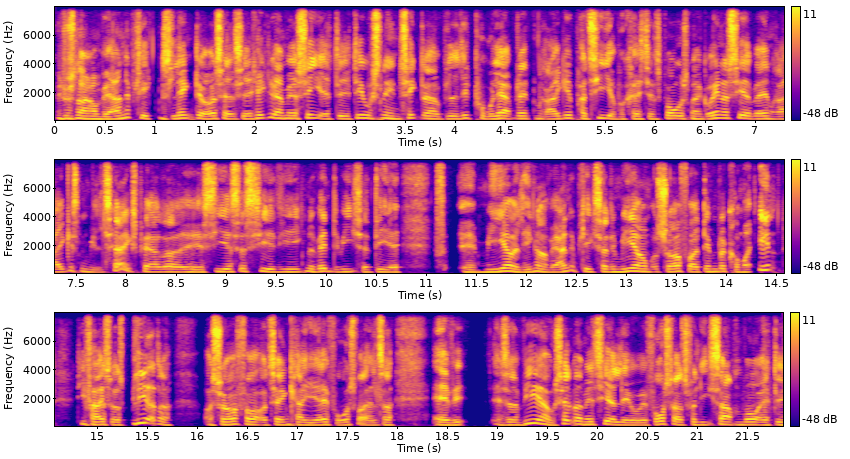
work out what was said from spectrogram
Men du snakker om værnepligtens længde også. Altså, jeg kan ikke være med at se, at det, det er jo sådan en ting, der er blevet lidt populær blandt en række partier på Christiansborg. Hvis man går ind og ser, hvad en række sådan, militæreksperter øh, siger, så siger de ikke nødvendigvis, at det er øh, mere og længere værnepligt. Så er det mere om at sørge for, at dem, der kommer ind, de faktisk også bliver der, og sørge for at tage en karriere i forsvaret. Altså, er, altså, vi har jo selv været med til at lave øh, forsvarsforlig sammen, hvor at, uh,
